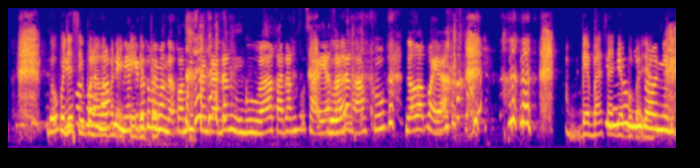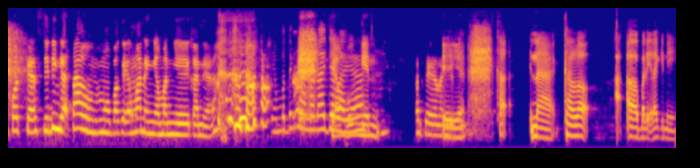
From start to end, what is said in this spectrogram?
gue punya Ini sih pengalaman maafin yang ya, kayak kita gitu. tuh memang nggak konsisten. Kadang gua, kadang saya, Gua? kadang aku. Nggak apa-apa ya. Bebas Ini aja pokoknya. soalnya di podcast. Jadi nggak tahu mau pakai yang mana yang nyamannya kan ya. Yang penting nyaman aja lah ya. Nyambungin. Oke, lanjut. Iya. Nah, kalau uh, balik lagi nih,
